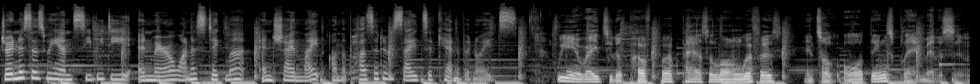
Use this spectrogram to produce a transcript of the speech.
Join us as we end CBD and marijuana stigma and shine light on the positive sides of cannabinoids. We invite you to puff puff pass along with us and talk all things plant medicine.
